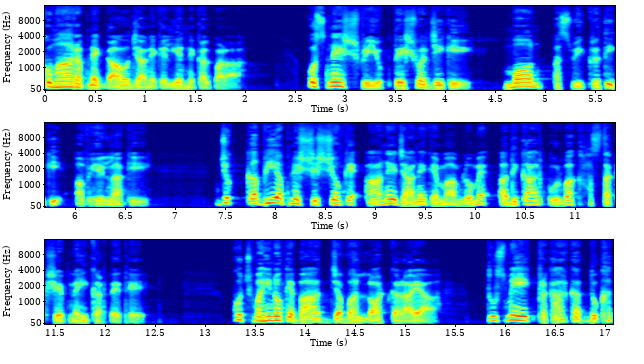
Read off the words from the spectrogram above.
कुमार अपने गाँव जाने के लिए निकल पड़ा। उसने श्री युक्तेश्वर जी की मौन अस्वीकृति की अवहेलना की, जो कभी अपने शिष्यों के आने जाने के मामलों में अधिकार पूर्वक हस्तक्षेप नहीं करते थे। कुछ महीनों के बाद जब वह लौट कर आया तो उसमें एक प्रकार का दुखद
